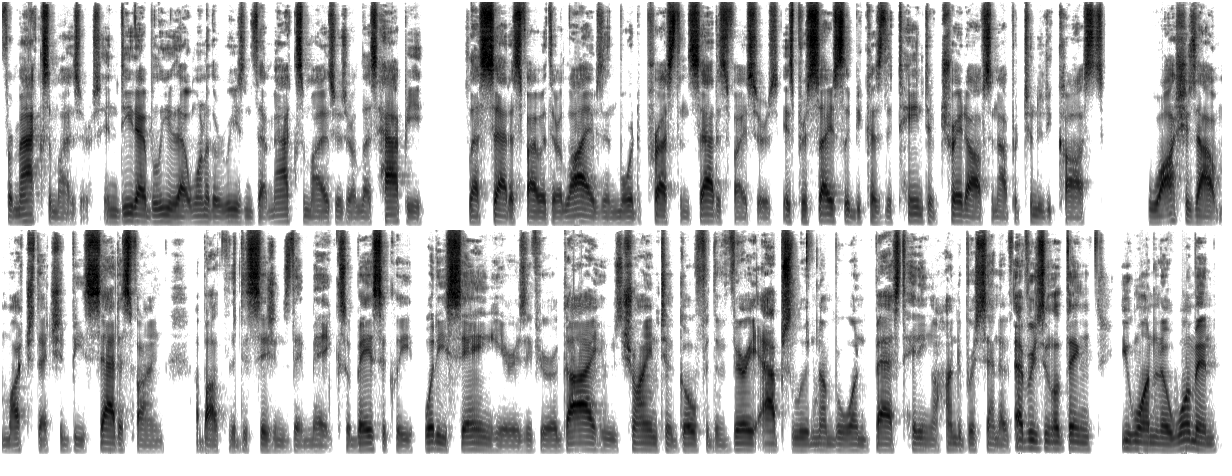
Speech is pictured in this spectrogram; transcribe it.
for maximizers. Indeed, I believe that one of the reasons that maximizers are less happy less satisfied with their lives and more depressed than satisficers is precisely because the taint of trade offs and opportunity costs washes out much that should be satisfying about the decisions they make. So basically, what he's saying here is if you're a guy who's trying to go for the very absolute number one best, hitting 100% of every single thing you want in a woman,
